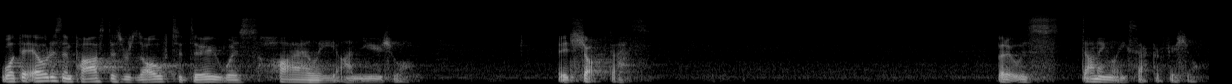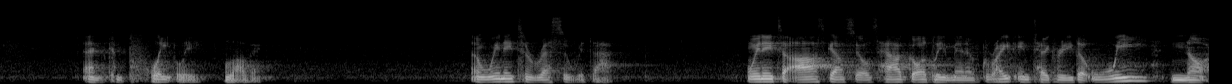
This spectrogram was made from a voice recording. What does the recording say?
What the elders and pastors resolved to do was highly unusual. It shocked us. But it was stunningly sacrificial and completely loving. And we need to wrestle with that. We need to ask ourselves how godly men of great integrity that we know,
